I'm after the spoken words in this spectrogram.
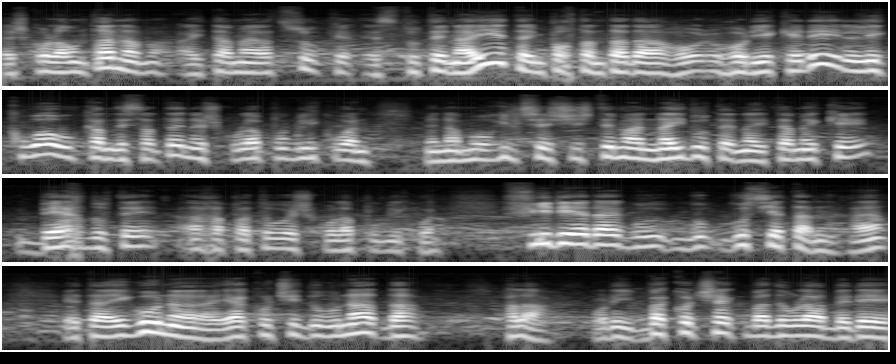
eskola hontan aita atzuk ez dute nahi eta importanta da horiek ere lekua ukan dezaten eskola publikoan. Mena mogiltze sistema nahi duten aita meke behar dute harrapatu eskola publikoan. Fidera gu, gu, guzietan, eh? eta egun eakutsi duguna da hala, hori, bakotxeak badula bere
